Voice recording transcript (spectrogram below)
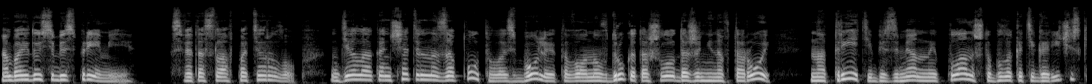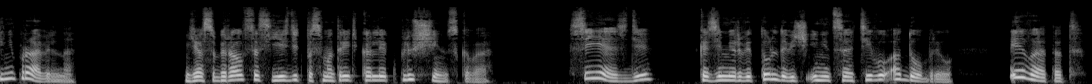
«Обойдусь и без премии». Святослав потер лоб. Дело окончательно запуталось. Более того, оно вдруг отошло даже не на второй, на третий безымянный план, что было категорически неправильно. Я собирался съездить посмотреть коллег Плющинского. «Съезди», — Казимир Витольдович инициативу одобрил. «И в этот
